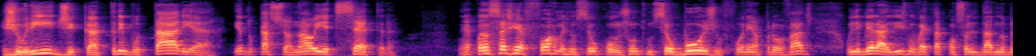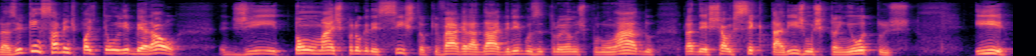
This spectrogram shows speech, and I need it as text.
jurídica, tributária, educacional e etc. Né? Quando essas reformas no seu conjunto, no seu bojo, forem aprovadas, o liberalismo vai estar consolidado no Brasil. E quem sabe a gente pode ter um liberal de tom mais progressista, o que vai agradar gregos e troianos por um lado, para deixar os sectarismos canhotos e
